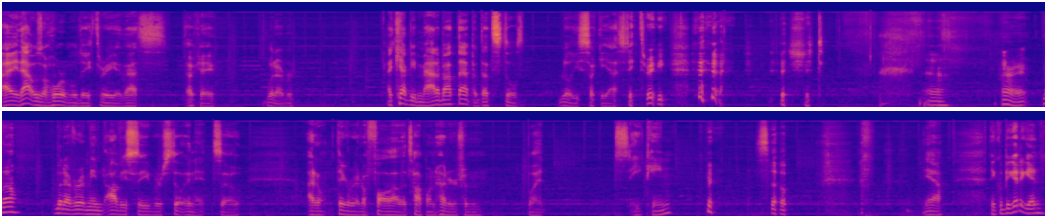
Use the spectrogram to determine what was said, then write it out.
I that was a horrible day three, and that's okay. Whatever. I can't be mad about that, but that's still really sucky ass day three. Shit. Uh, all right. Well, whatever. I mean, obviously we're still in it, so I don't think we're gonna fall out of the top 100 from what 18. so yeah, I think we'll be good again.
